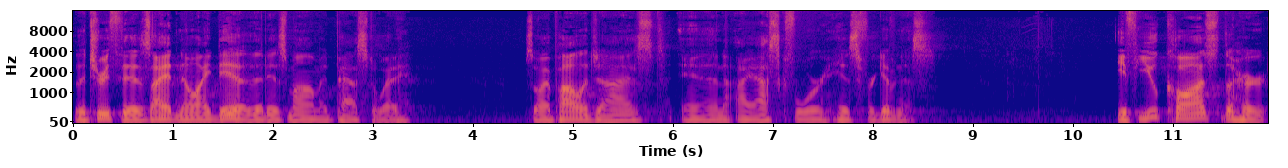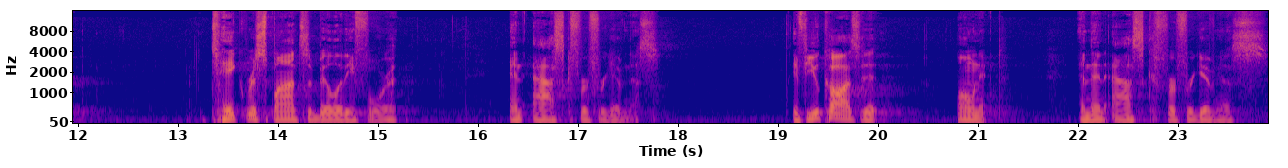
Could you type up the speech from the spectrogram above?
The truth is, I had no idea that his mom had passed away. So I apologized and I asked for his forgiveness. If you caused the hurt, take responsibility for it and ask for forgiveness. If you caused it, own it and then ask for forgiveness.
